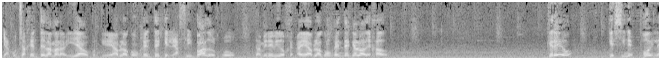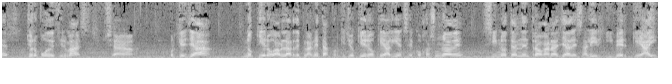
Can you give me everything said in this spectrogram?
Y a mucha gente la ha maravillado, porque he hablado con gente que le ha flipado el juego. También he, habido, he hablado con gente que lo ha dejado. Creo que sin spoilers yo no puedo decir más. O sea, porque ya no quiero hablar de planetas, porque yo quiero que alguien se coja su nave, si no te han entrado ganas ya de salir y ver qué hay,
